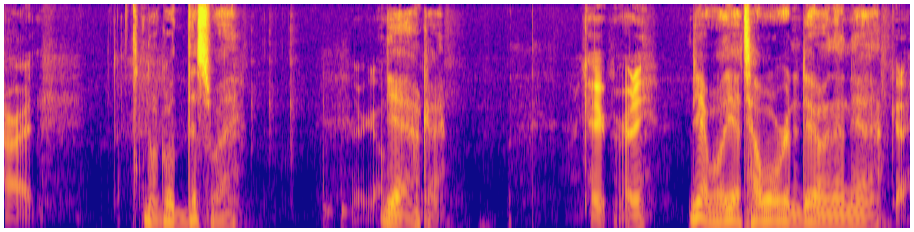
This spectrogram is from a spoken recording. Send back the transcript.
all right. No, go this way. There you go. Yeah, okay. Okay, ready? Yeah, well, yeah, tell what we're going to do and then yeah. Okay.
